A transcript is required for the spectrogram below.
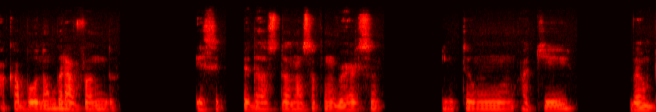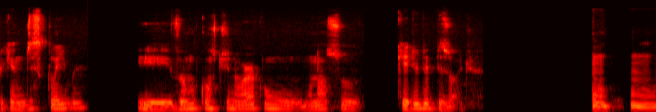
acabou não gravando esse pedaço da nossa conversa. Então, aqui vai um pequeno disclaimer e vamos continuar com o nosso querido episódio. Um, um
